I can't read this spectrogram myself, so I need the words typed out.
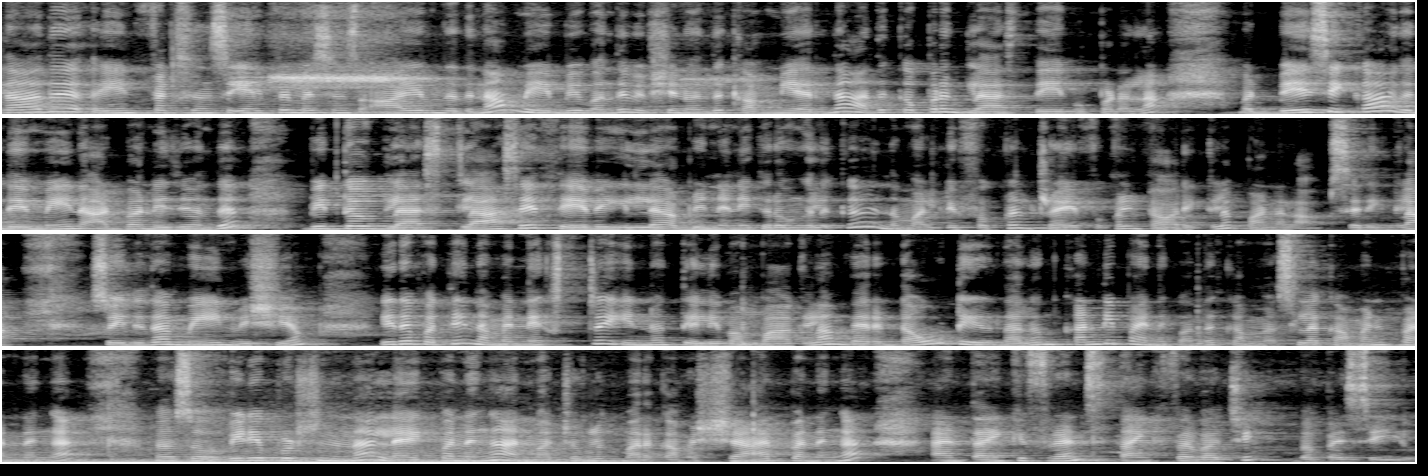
ஏதாவது இன்ஃபெக்ஷன்ஸ் இன்ஃப்ளமேஷன்ஸ் ஆயிருந்ததுன்னா மேபி வந்து விஷன் வந்து கம்மியாக இருந்தால் அதுக்கப்புறம் கிளாஸ் தேவைப்படலாம். பட் பேசிக்காக அதோடைய மெயின் அட்வான்டேஜ் வந்து வித்தவுட் கிளாஸ் கிளாஸே தேவையில்லை அப்படின்னு நினைக்கிறவங்களுக்கு இந்த மல்டிஃபோக்கல் ட்ரைஃபோக்கல் டாரிக்கில் பண்ணலாம். சரிங்களா? ஸோ இதுதான் மெயின் விஷயம். இதை பற்றி நம்ம நெக்ஸ்ட்டு இன்னும் தெளிவாக பார்க்கலாம். வேறு டவுட் இருந்தாலும் கண்டிப்பாக எனக்கு வந்து கமெண்ட்ஸில் கமெண்ட் பண்ணுங்கள் ஸோ வீடியோ பிடிச்சிருந்ததுன்னா லைக் பண்ணுங்கள் அண்ட் மற்றவங்களுக்கு மறக்காமல் ஷேர் பண்ணுங்கள் and thank you friends thank you for வாட்சிங் பை see you.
